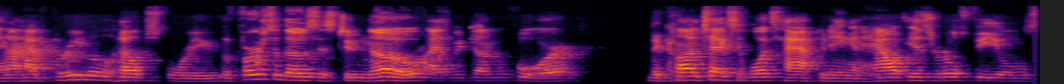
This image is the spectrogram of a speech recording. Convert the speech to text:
And I have three little helps for you. The first of those is to know, as we've done before, the context of what's happening and how Israel feels,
